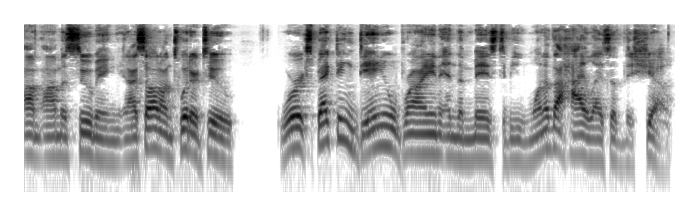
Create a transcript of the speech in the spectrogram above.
I'm, I'm assuming, and I saw it on Twitter too, were expecting Daniel Bryan and The Miz to be one of the highlights of the show.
